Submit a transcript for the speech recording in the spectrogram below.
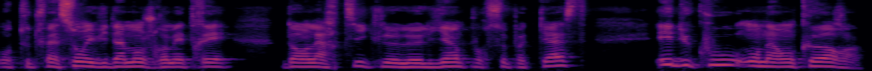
Bon, de toute façon, évidemment, je remettrai dans l'article le lien pour ce podcast. Et du coup, on a encore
